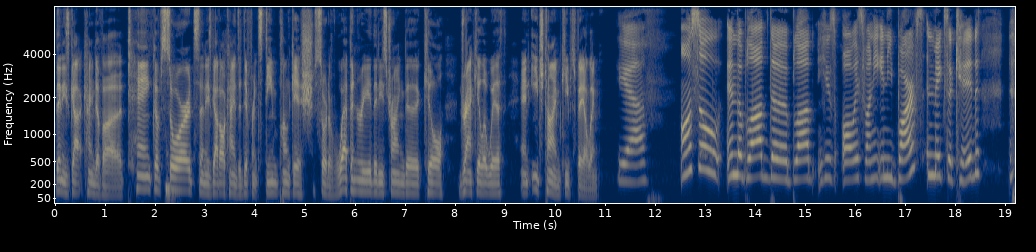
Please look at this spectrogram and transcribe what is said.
Then he's got kind of a tank of sorts, and he's got all kinds of different steampunkish sort of weaponry that he's trying to kill Dracula with, and each time keeps failing. Yeah. Also, in the blob, the blob, he's always funny and he barfs and makes a kid.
